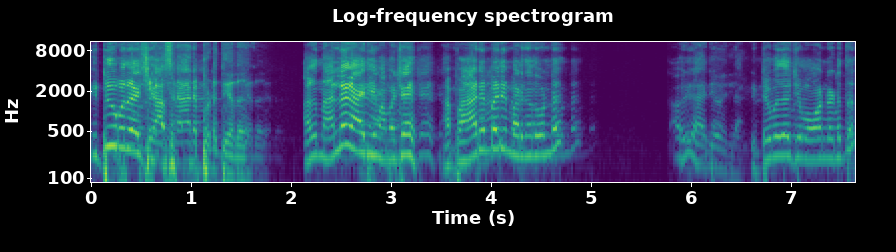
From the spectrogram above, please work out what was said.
ഇട്ടുപദേശി സ്നാനപ്പെടുത്തിയത് അത് നല്ല കാര്യമാണ് പക്ഷേ ആ പാരമ്പര്യം പറഞ്ഞതുകൊണ്ട് ഒരു കാര്യവുമില്ല. ഇട്ടുപദേശിച്ച് പോകേണ്ട അടുത്ത്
